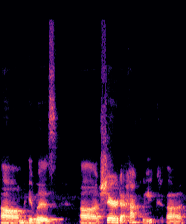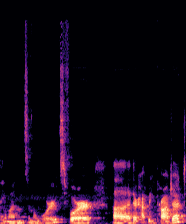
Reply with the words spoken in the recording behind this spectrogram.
Um, it was uh, shared at Hack Week. Uh, they won some awards for uh, their Hack Week project.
